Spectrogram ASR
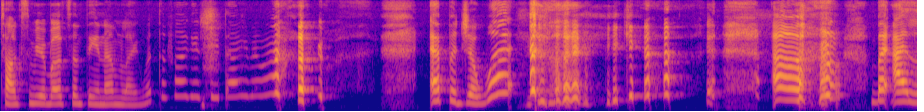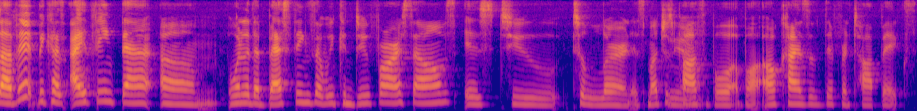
talks to me about something and I'm like, what the fuck is she talking about? Epija, what? um, but I love it because I think that um, one of the best things that we can do for ourselves is to to learn as much as Yeah. possible about all kinds of different topics,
